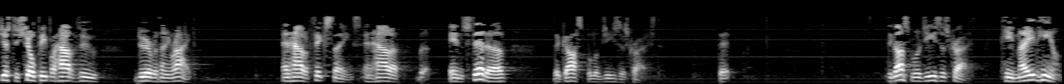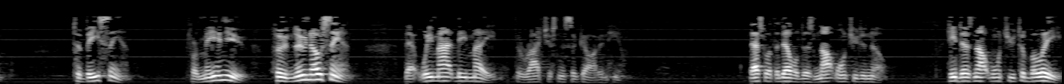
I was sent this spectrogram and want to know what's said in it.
just to show people how to do everything right and how to fix things and how to, instead of the gospel of Jesus Christ. That the gospel of Jesus Christ, He made Him to be sin for me and you who knew no sin, that we might be made the righteousness of God in Him. That's what the devil does not want you to know. He does not want you to believe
